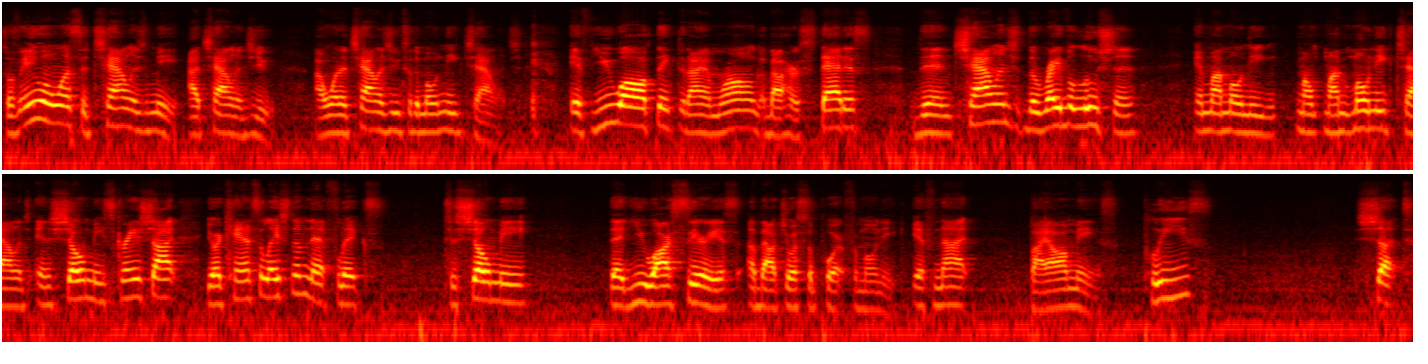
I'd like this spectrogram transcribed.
So if anyone wants to challenge me, I challenge you. I want to challenge you to the Monique challenge. If you all think that I am wrong about her status, then challenge the revolution in my Monique my, my Monique challenge and show me screenshot your cancellation of Netflix to show me that you are serious about your support for Monique. If not, by all means, please shut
